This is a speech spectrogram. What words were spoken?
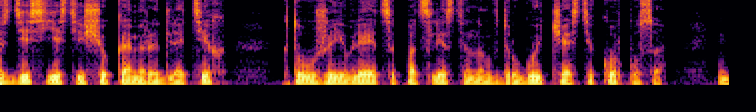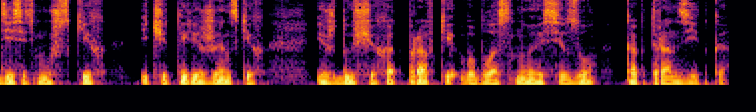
здесь есть еще камеры для тех, кто уже является подследственным в другой части корпуса, 10 мужских и 4 женских, и ждущих отправки в областное СИЗО как транзитка.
